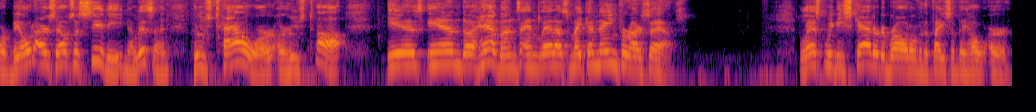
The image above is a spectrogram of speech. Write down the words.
or build ourselves a city. Now listen, whose tower or whose top is in the heavens, and let us make a name for ourselves, lest we be scattered abroad over the face of the whole earth.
